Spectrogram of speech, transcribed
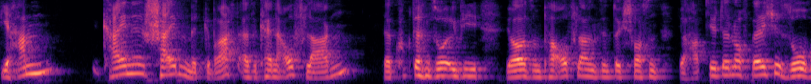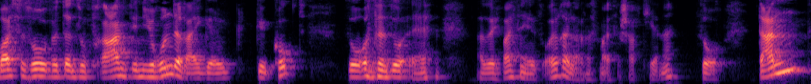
die haben keine Scheiben mitgebracht, also keine Auflagen. Der guckt dann so irgendwie, ja, so ein paar Auflagen sind durchschossen. Ja, habt ihr denn noch welche? So, weißt du, so wird dann so fragend in die Runde reingeguckt. So, und dann so, äh, also ich weiß nicht, jetzt eure Landesmeisterschaft hier, ne? So, dann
